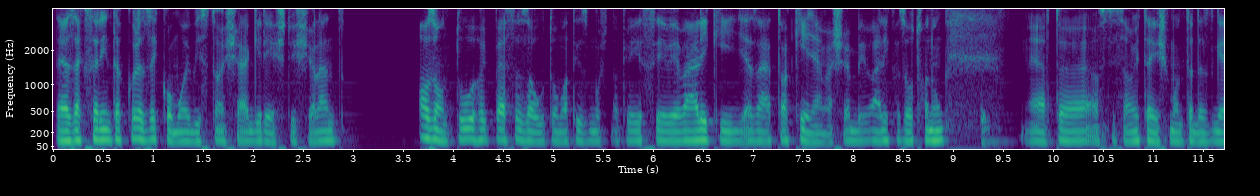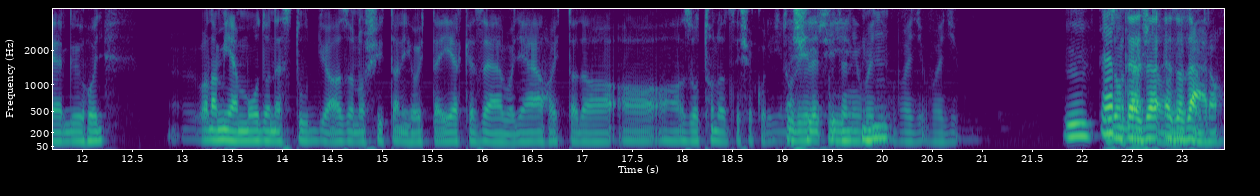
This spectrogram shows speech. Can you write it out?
de ezek szerint akkor ez egy komoly biztonsági részt is jelent, azon túl, hogy persze az automatizmusnak részévé válik, így ezáltal kényelmesebbé válik az otthonunk, mert azt hiszem, hogy te is mondtad ezt, Gergő, hogy valamilyen módon ezt tudja azonosítani, hogy te érkezel, vagy elhagytad a, a, az otthonot, és akkor Tud élesíteni, mm-hmm. vagy, mhm. vagy, vagy mm, tehát ez, ez az ára.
